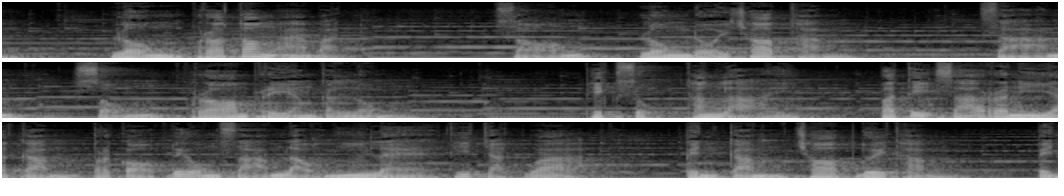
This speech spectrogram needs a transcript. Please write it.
1. ลงเพราะต้องอาบัต 2. ลงโดยชอบธรรม 3. สงพร้อมเพรียงกันลง ภิกษุทั้งหลาย ปฏิสารณียกรรมประกอบด้วยองค์สามเหล่านี้แลที่จัดว่า เป็นกรรมชอบด้วยธรรม เป็น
